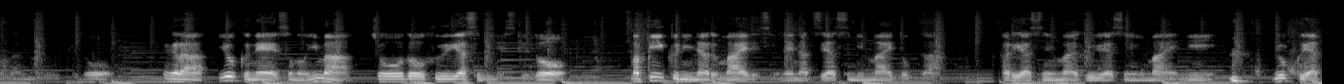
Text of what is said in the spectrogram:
となんだろうけど、だからよくね、その今ちょうど冬休みですけど、まあピークになる前ですよね、夏休み前とか、春休み前、冬休み前によくやっ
